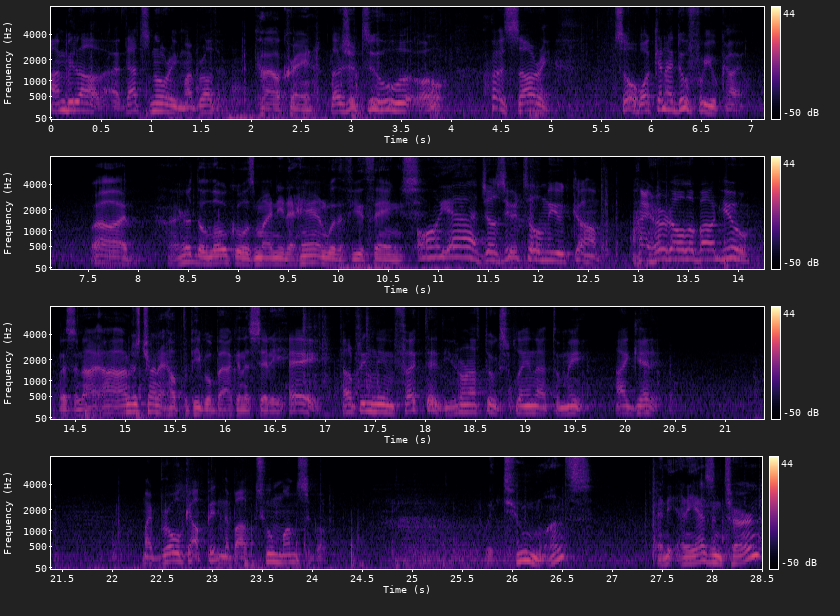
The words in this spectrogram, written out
I'm Bilal. Uh, that's Nuri, my brother. Kyle Crane. Pleasure to. Uh, oh, sorry. So, what can I do for you, Kyle? Well, I, I heard the locals might need a hand with a few things. Oh yeah, Jasir told me you'd come. I heard all about you. Listen, I, I'm just trying to help the people back in the city. Hey, helping the infected. You don't have to explain that to me. I get it. My bro got bitten about two months ago. Wait, two months? And he, and he hasn't turned?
